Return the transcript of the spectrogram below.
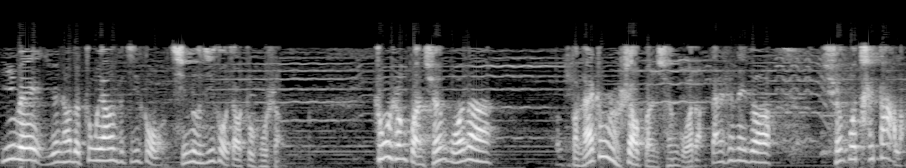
因为元朝的中央的机构行政机构叫中书省，中书省管全国呢。本来中书省是要管全国的，但是那个全国太大了，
